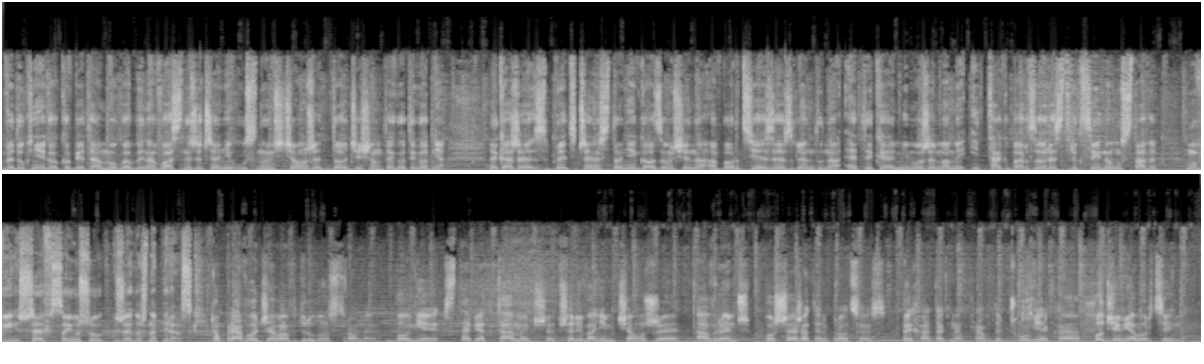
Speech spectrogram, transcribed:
Według niego kobieta mogłaby na własne życzenie usunąć ciążę do 10 tygodnia. Lekarze zbyt często nie godzą się na aborcję ze względu na etykę, mimo że mamy i tak bardzo restrykcyjną ustawę, mówi szef sojuszu Grzegorz Napieralski. To prawo działa w drugą stronę, bo nie stawia tamy przed przerywaniem ciąży, a wręcz poszerza ten proces, pycha tak naprawdę człowieka pod ziemię aborcyjne.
